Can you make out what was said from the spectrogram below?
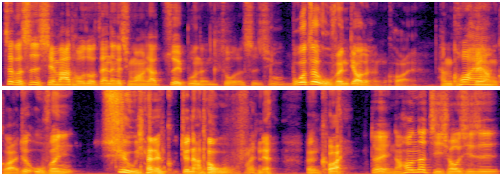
这个是先发投手在那个情况下最不能做的事情。不，不过这五分掉的很快，很快、啊，非常快，就五分咻一下就就拿到五分了，很快。对，然后那几球其实。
